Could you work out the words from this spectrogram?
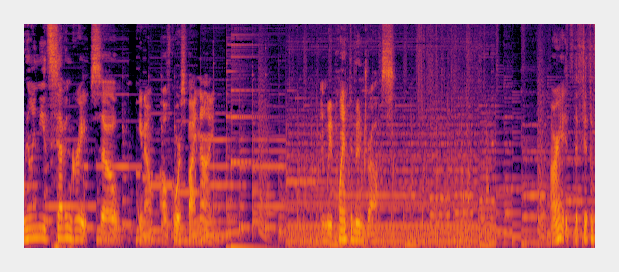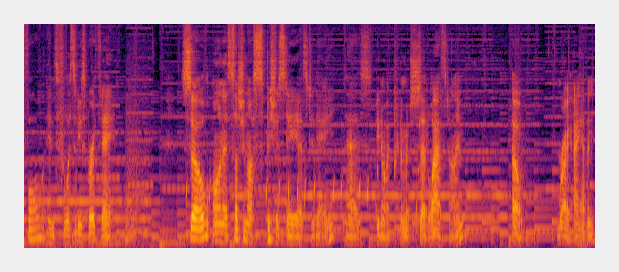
We only need seven grapes, so, you know, I'll of course buy nine. And we plant the moondrops. Alright, it's the 5th of fall, and it's Felicity's birthday. So, on a, such an auspicious day as today, as, you know, I pretty much said last time... Oh, right, I haven't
